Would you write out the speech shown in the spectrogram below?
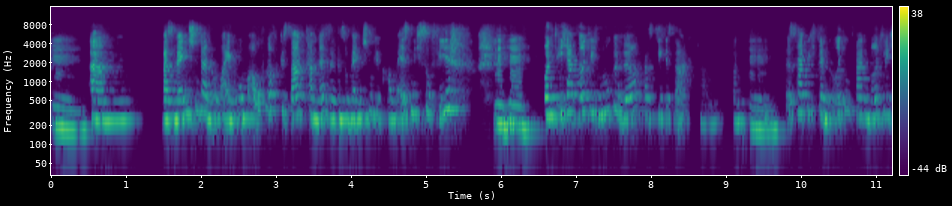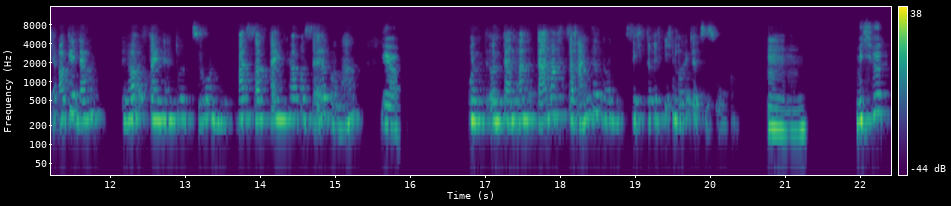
Mhm. Ähm, was Menschen dann um einen herum auch noch gesagt haben, da sind so Menschen gekommen, ess nicht so viel. Mhm. Und ich habe wirklich nur gehört, was die gesagt haben. Und mhm. das habe ich dann irgendwann wirklich auch gelernt. Hör auf deine Intuition. Was sagt dein Körper selber? Ne? Ja. Und, und dann an, danach zu handeln und sich die richtigen Leute zu suchen. Mhm. Mich würde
